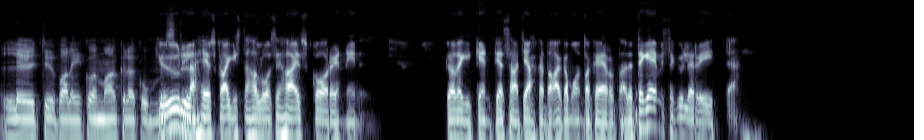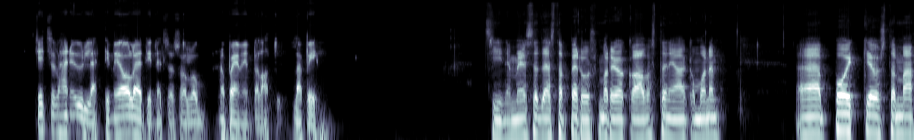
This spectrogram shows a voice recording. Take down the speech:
löytyy valikoimaa kyllä kumminkin. Kyllä, jos kaikista haluaa se high scorein, niin joitakin kenttiä saat jahkata aika monta kertaa. Ja tekemistä kyllä riittää. Sitten se vähän yllätti. Me oletin, että se olisi ollut nopeammin pelattu läpi. Siinä mielessä tästä perus Mario kaavasta niin aika monen ää, poikkeus tämä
